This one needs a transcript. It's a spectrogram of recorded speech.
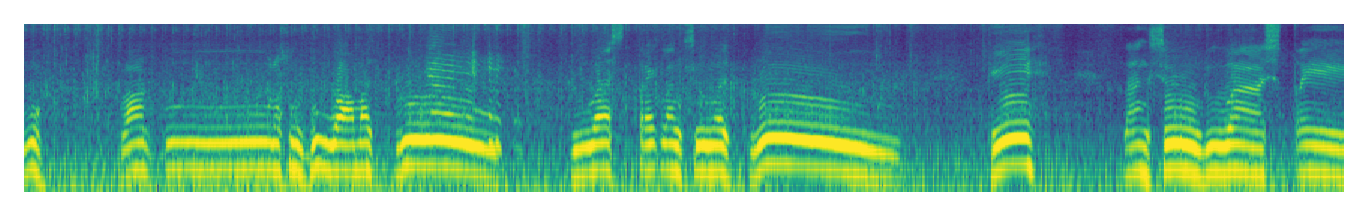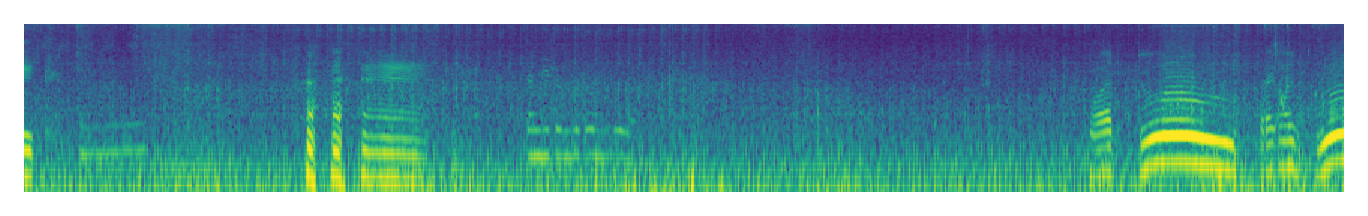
Wuh, waduh, langsung dua mas bro. Dua strike langsung mas bro. Oke, langsung dua strike. Dan ditunggu-tunggu. Waduh, strike mas bro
